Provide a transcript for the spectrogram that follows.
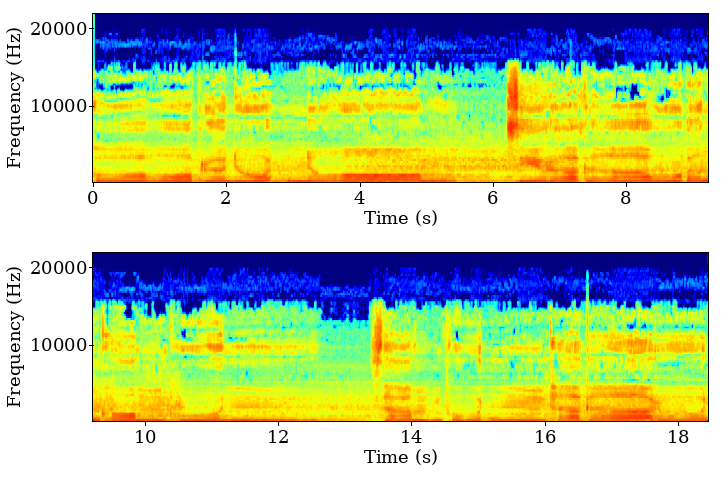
ขอประนุนนมสิระกล่าวบังคมคุณสัมพุทธการุณ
